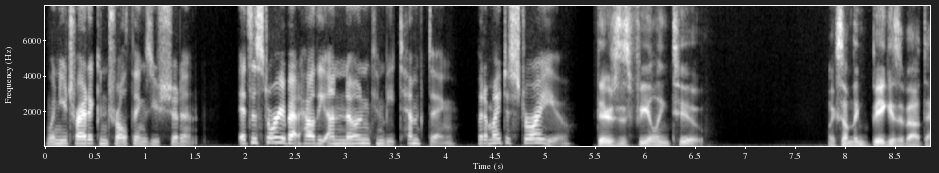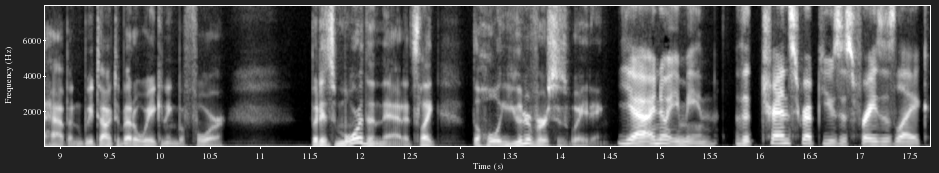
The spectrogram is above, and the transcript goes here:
when you try to control things you shouldn't. It's a story about how the unknown can be tempting, but it might destroy you. There's this feeling, too. Like something big is about to happen. We talked about awakening before. But it's more than that. It's like the whole universe is waiting. Yeah, I know what you mean. The transcript uses phrases like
